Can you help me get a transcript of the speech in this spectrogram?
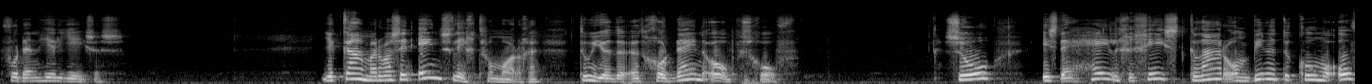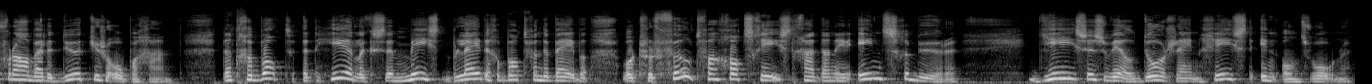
voor den Heer Jezus. Je kamer was ineens licht vanmorgen toen je de, het gordijn openschoof. Zo is de Heilige Geest klaar om binnen te komen overal waar de deurtjes opengaan. Dat gebod, het heerlijkste, meest blijde gebod van de Bijbel, wordt vervuld van Gods Geest, gaat dan ineens gebeuren. Jezus wil door zijn geest in ons wonen.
